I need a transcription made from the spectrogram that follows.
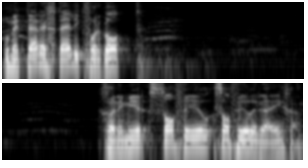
Und mit dieser Stellung vor Gott können wir so viel, so viel erreichen.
